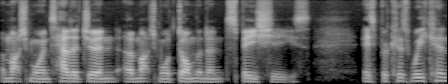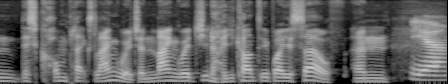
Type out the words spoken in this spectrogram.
a much more intelligent a much more dominant species is because we can this complex language and language you know you can't do by yourself. And Yeah.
